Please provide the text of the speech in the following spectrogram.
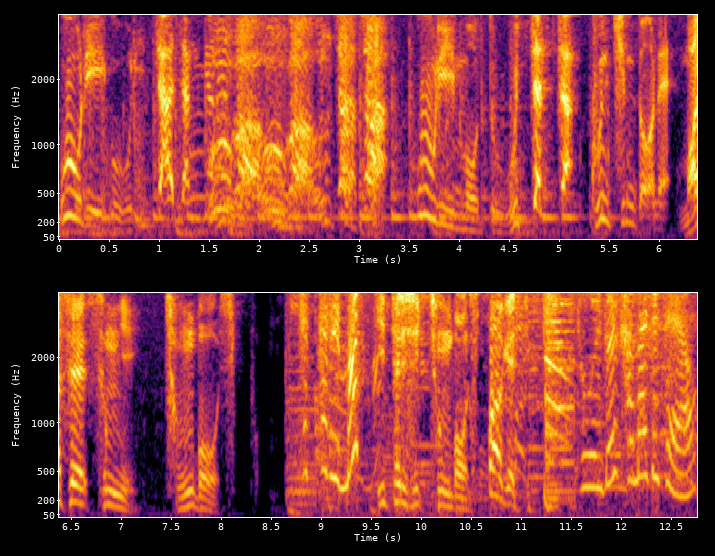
우리 우리 짜장면. 우가 우가 우짜짜. 우리 모두 우짜짜. 군침도네. 맛의 승리. 청보 식품. 케찹의 맛? 이태리식 청보 스파게티. 돌돌 감아드세요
